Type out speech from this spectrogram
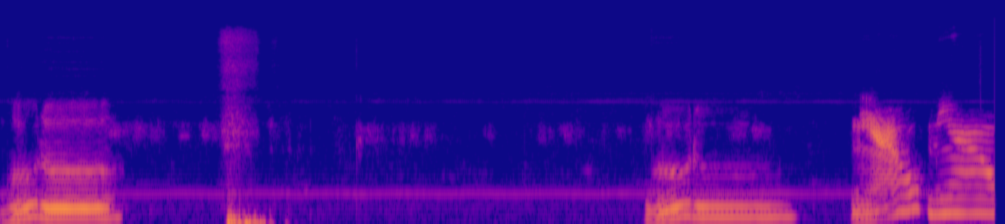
Guru. Guru. Meow, meow.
